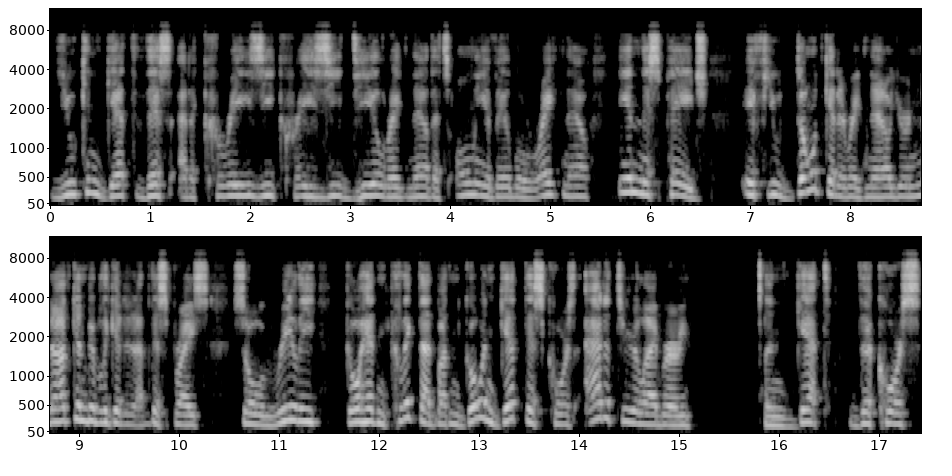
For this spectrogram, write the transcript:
you can get this at a crazy crazy deal right now that's only available right now in this page. If you don't get it right now you're not going to be able to get it at this price. So really go ahead and click that button. Go and get this course add it to your library and get the course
